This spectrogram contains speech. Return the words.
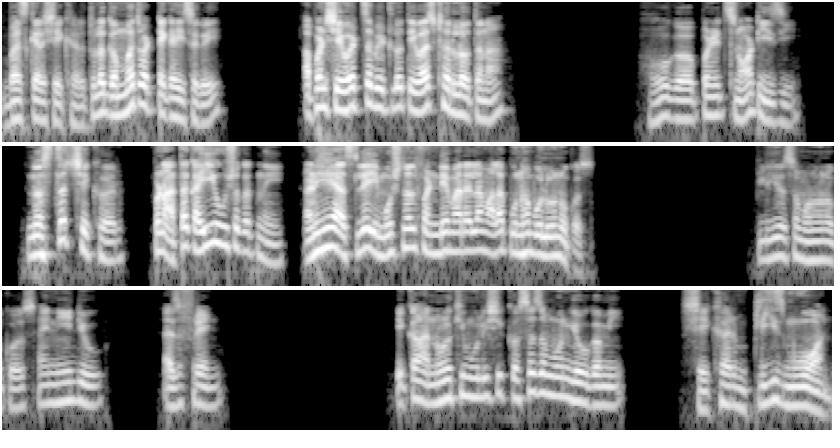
बस कर शेखर तुला गंमत वाटते का ही सगळी? आपण शेवटचं भेटलो तेव्हाच ठरलं होतं ना? हो ग पण इट्स नॉट इझी नसतंच शेखर पण आता काही होऊ शकत नाही. आणि हे असले इमोशनल फंडे मारायला मला पुन्हा बोलवू नकोस. प्लीज असं म्हणू नकोस. I need you as a friend एका अनोळखी मुलीशी कसं जमवून घेऊ ग मी? शेखर प्लीज मूव ऑन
